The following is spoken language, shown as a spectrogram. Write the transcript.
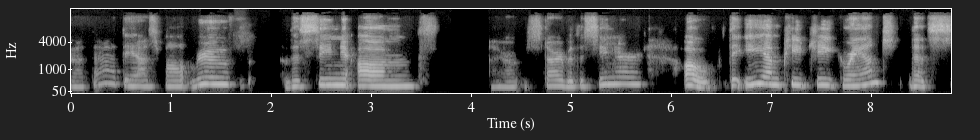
Got that, the asphalt roof, the senior, um, I started with the senior. Oh, the EMPG grant, that's,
